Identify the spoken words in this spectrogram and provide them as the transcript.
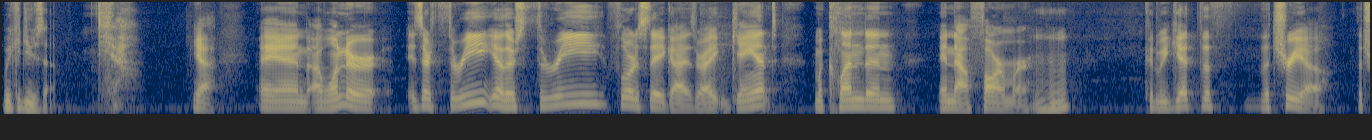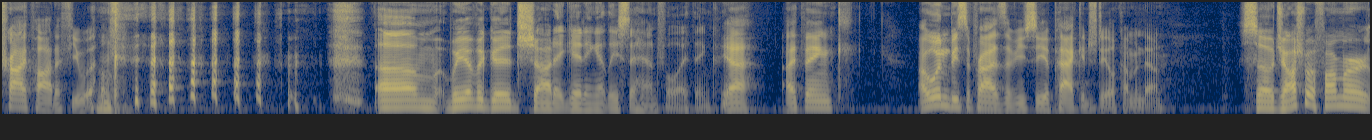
We could use that. Yeah. Yeah. And I wonder, is there three? Yeah, there's three Florida State guys, right? Gant, McClendon, and now Farmer. Mm-hmm. Could we get the the trio, the tripod, if you will? Um, we have a good shot at getting at least a handful, I think. yeah. I think I wouldn't be surprised if you see a package deal coming down. So Joshua Farmer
